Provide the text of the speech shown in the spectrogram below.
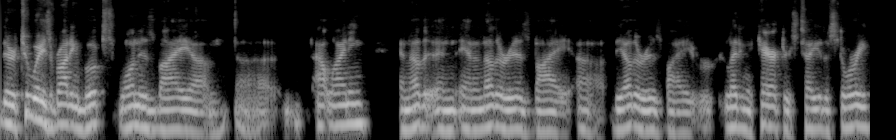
there are two ways of writing books. One is by um, uh, outlining another and, and another is by uh, the other is by letting the characters tell you the story.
